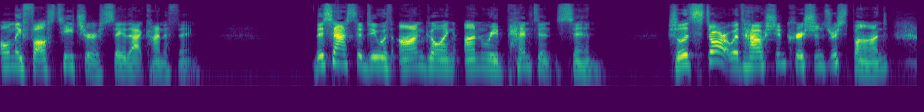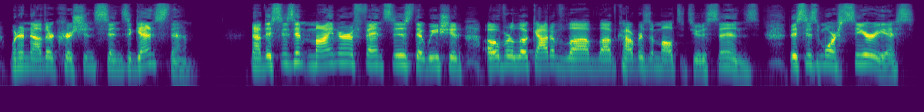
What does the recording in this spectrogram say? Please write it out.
only false teachers say that kind of thing. This has to do with ongoing unrepentant sin. So let's start with how should Christians respond when another Christian sins against them? Now, this isn't minor offenses that we should overlook out of love. Love covers a multitude of sins. This is more serious,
